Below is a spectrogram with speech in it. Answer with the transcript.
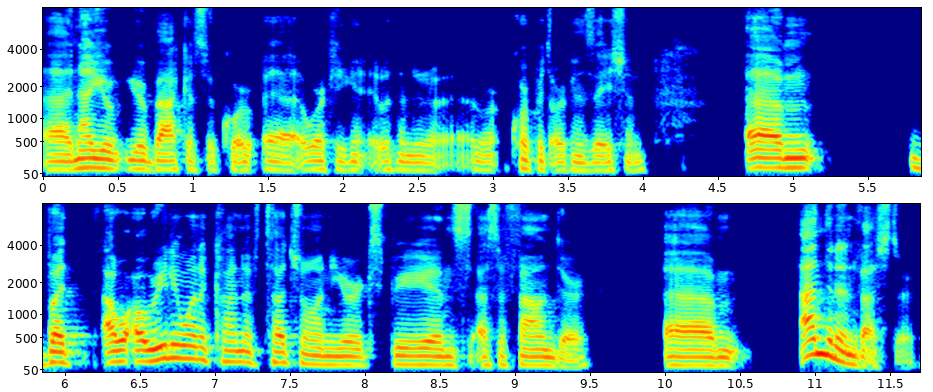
Uh, now you're you're back as a cor- uh, working within a corporate organization. Um, but I, I really want to kind of touch on your experience as a founder um, and an investor.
